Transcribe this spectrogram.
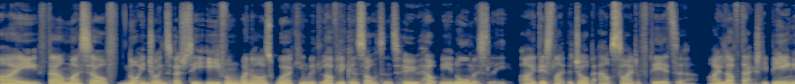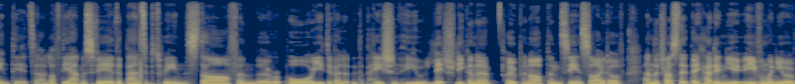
I found myself not enjoying the specialty even when I was working with lovely consultants who helped me enormously. I disliked the job outside of theatre. I loved actually being in theatre. I loved the atmosphere, the banter between the staff, and the rapport you developed with the patient who you were literally going to open up and see inside of, and the trust that they had in you. Even when you were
